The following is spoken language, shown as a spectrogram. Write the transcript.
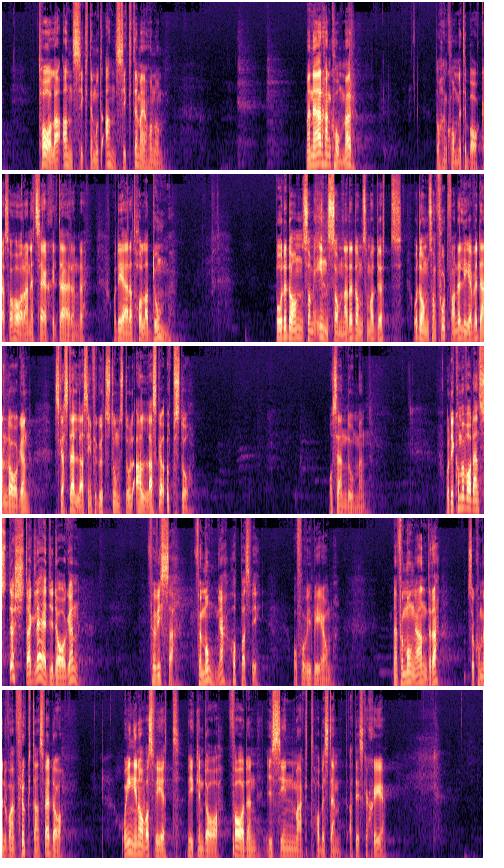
Tala ansikte mot ansikte med honom. Men när han kommer då han kommer tillbaka så har han ett särskilt ärende och det är att hålla dom. Både de som är insomnade, de som har dött och de som fortfarande lever den dagen ska ställas inför Guds domstol. Alla ska uppstå. Och sen domen. Och det kommer vara den största glädjedagen för vissa. För många hoppas vi och får vi be om. Men för många andra så kommer det vara en fruktansvärd dag. Och ingen av oss vet vilken dag Fadern i sin makt har bestämt att det ska ske.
